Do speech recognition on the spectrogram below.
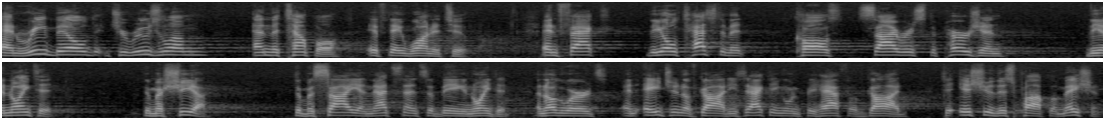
and rebuild Jerusalem and the temple if they wanted to. In fact, the Old Testament calls Cyrus the Persian the anointed, the Messiah, the Messiah in that sense of being anointed. In other words, an agent of God. He's acting on behalf of God to issue this proclamation.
